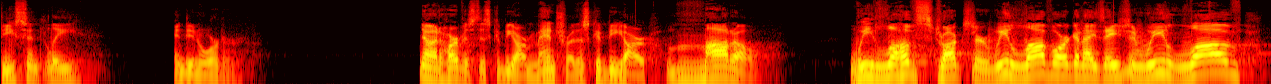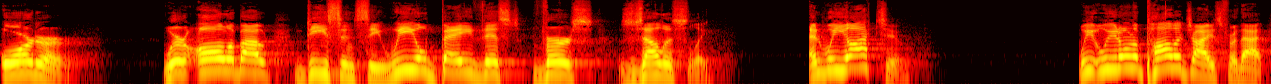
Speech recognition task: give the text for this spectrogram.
decently and in order. Now, at Harvest, this could be our mantra, this could be our motto. We love structure, we love organization, we love order. We're all about decency. We obey this verse zealously, and we ought to. We, we don't apologize for that.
